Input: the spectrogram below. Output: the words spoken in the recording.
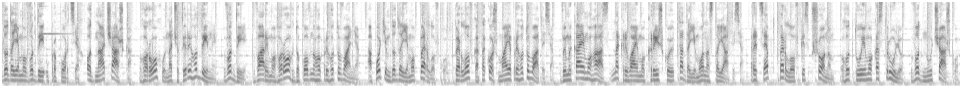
додаємо води у пропорціях: одна чашка, гороху на 4 години, води, варимо горох до повного приготування, а потім додаємо перловку. Перловка також має приготуватися. Вимикаємо газ, накриваємо кришкою та даємо настоятися. Рецепт перловки з пшоном. Готуємо каструлю в одну чашку.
